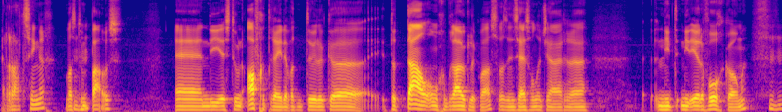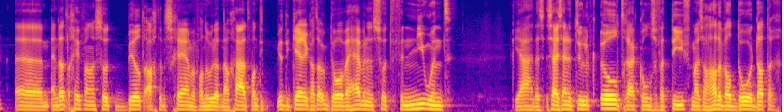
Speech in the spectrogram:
Ratzinger was toen Mhm. paus. En die is toen afgetreden, wat natuurlijk totaal ongebruikelijk was. Was in 600 jaar niet, niet eerder voorgekomen. Ehm, en dat geeft wel een soort beeld achter de schermen van hoe dat nou gaat. Want die, die kerk had ook door, we hebben een soort vernieuwend... Ja, dus, zij zijn natuurlijk ultra conservatief, maar ze hadden wel door dat, er,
